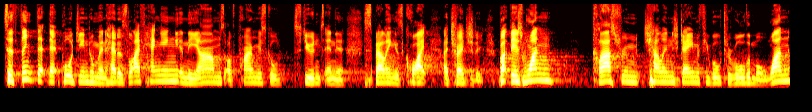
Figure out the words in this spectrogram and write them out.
To think that that poor gentleman had his life hanging in the arms of primary school students and their spelling is quite a tragedy. But there's one classroom challenge game, if you will, to rule them all. One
